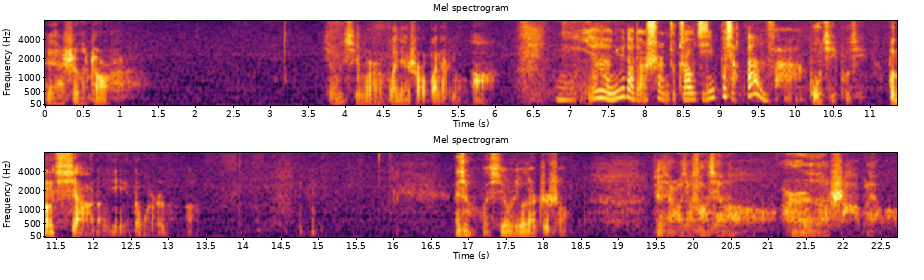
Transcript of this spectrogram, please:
这也是个招儿。行，媳妇儿，关键时候管点用啊。你呀，你遇到点事儿你就着急，你不想办法。不急不急，不能吓着你跟我儿子啊。还行，我媳妇儿有点智商，这下我就放心喽。儿子傻不了我。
